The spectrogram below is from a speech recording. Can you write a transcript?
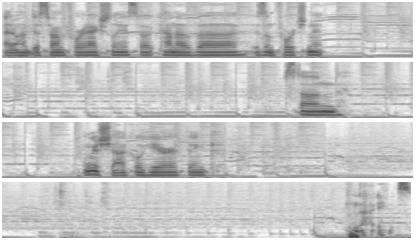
I don't have disarm for it actually, so it kind of uh, is unfortunate. Stunned. I'm gonna shackle here, I think. nice.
